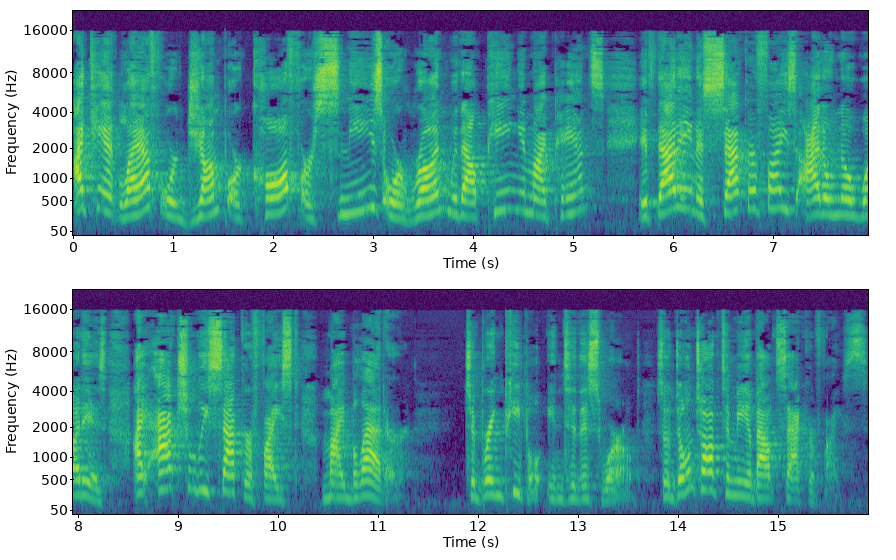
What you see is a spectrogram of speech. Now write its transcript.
I can't laugh or jump or cough or sneeze or run without peeing in my pants. If that ain't a sacrifice, I don't know what is. I actually sacrificed my bladder to bring people into this world. So don't talk to me about sacrifice.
